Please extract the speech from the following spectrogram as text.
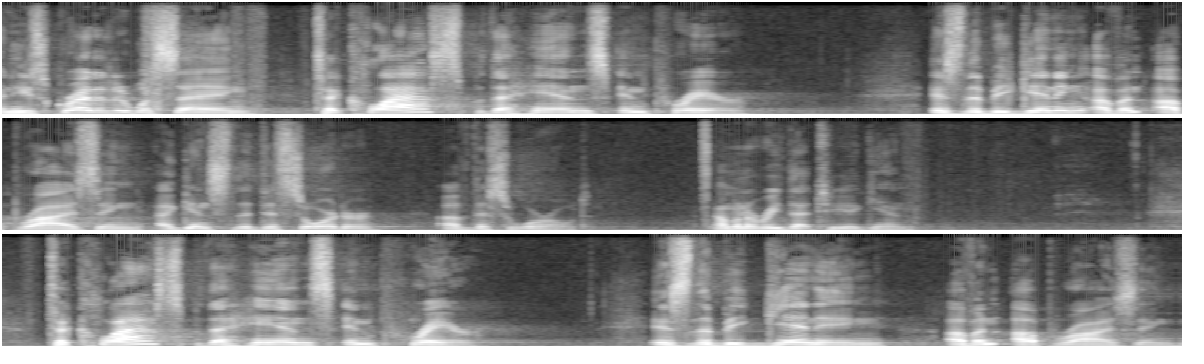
and he's credited with saying, To clasp the hands in prayer is the beginning of an uprising against the disorder of this world. I'm going to read that to you again. To clasp the hands in prayer is the beginning of an uprising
